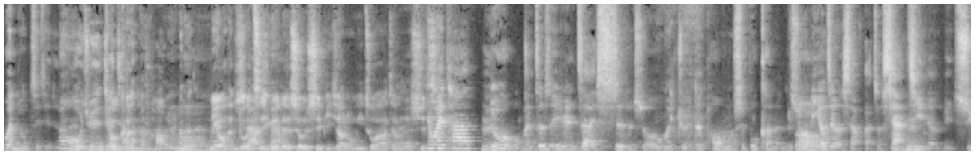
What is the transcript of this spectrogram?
问入自己的，那我觉得你这样讲的很好，有可能没有很多制约的时候是比较容易做到这样的事情。因为他如果我们这些人在世的时候，会觉得泡沫是不可能的时候，你要这样想法，就像极了你死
